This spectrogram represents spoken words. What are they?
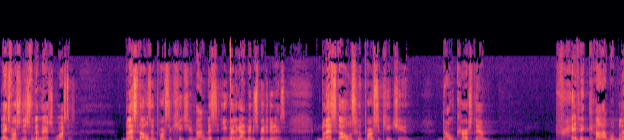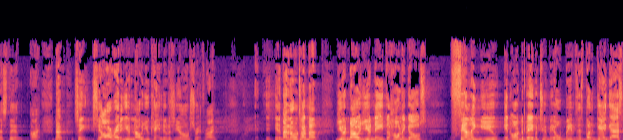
Next verse, just for good measure. Watch this. Bless those who persecute you. Now, this, you really got to be in the spirit to do this. Bless those who persecute you. Don't curse them. Pray that God will bless them. All right. Now, see, see, already you know you can't do this in your own strength, right? Anybody know what I'm talking about? You know you need the Holy Ghost filling you in order to be able to be obedient to this. But again, guys,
